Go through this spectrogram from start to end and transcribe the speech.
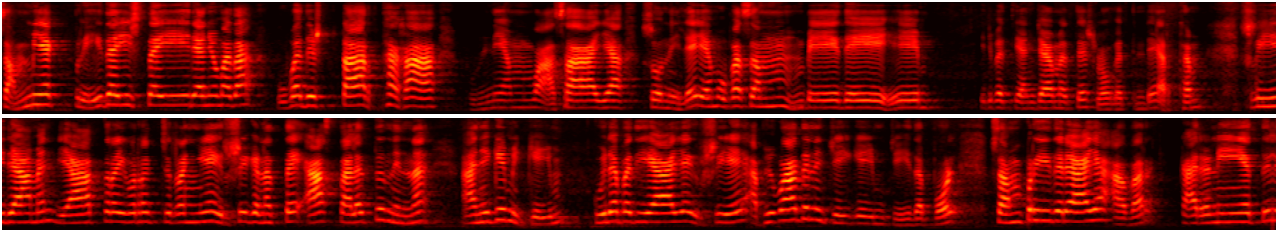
സമ്യക് പ്രീതൈസ്തൈരനുമത ഉപദിഷ്ടാർത്ഥ പുണ്യം വാസായ സ്വനിലയമുപസംവേദേ. ഇരുപത്തിയഞ്ചാമത്തെ ശ്ലോകത്തിന്റെ അർത്ഥം ശ്രീരാമൻ യാത്രയുറച്ചിറങ്ങിയ ഋഷിഗണത്തെ ആ സ്ഥലത്ത് നിന്ന് അനുഗമിക്കുകയും കുലപതിയായ ഋഷിയെ അഭിവാദനം ചെയ്യുകയും ചെയ്തപ്പോൾ സംപ്രീതരായ അവർ കരണീയത്തിൽ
